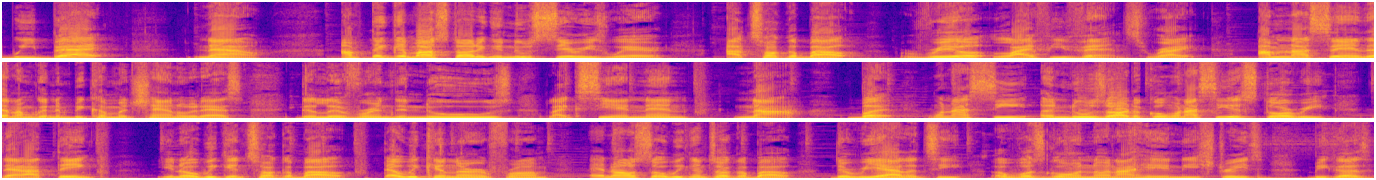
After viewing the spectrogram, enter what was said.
we back. Now, I'm thinking about starting a new series where I talk about real life events, right? I'm not saying that I'm going to become a channel that's delivering the news like CNN. Nah. But when I see a news article, when I see a story that I think, you know, we can talk about, that we can learn from, and also we can talk about the reality of what's going on out here in these streets. Because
